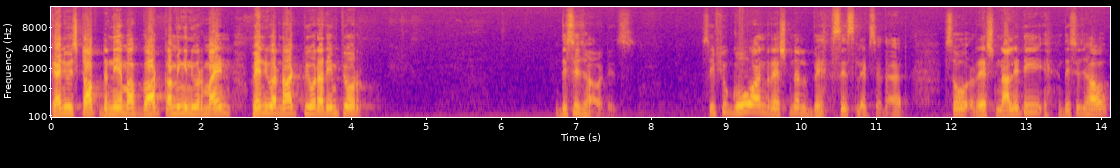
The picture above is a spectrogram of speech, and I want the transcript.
Can you stop the name of God coming in your mind when you are not pure or impure? This is how it is. So if you go on rational basis, let's say that, so rationality, this is how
